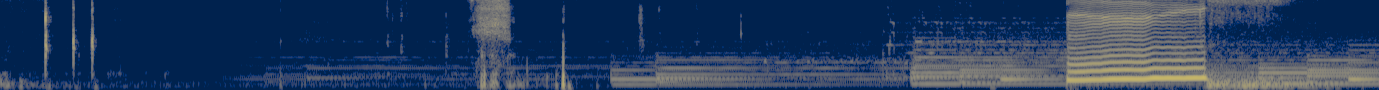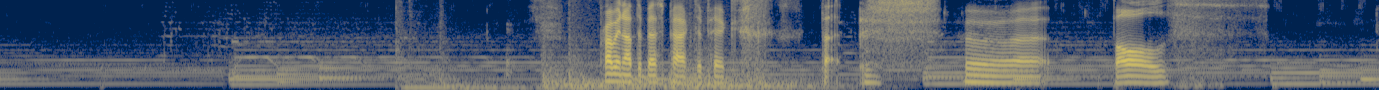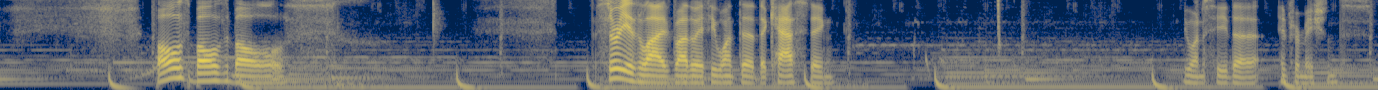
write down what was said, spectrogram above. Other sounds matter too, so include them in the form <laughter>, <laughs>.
Mm. Probably not the best pack to pick, <laughs> but uh, balls, balls, balls, balls. Suri is live, by the way, if you want the the casting. You want to see the informations,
